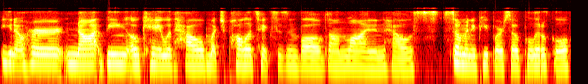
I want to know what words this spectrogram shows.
you know, her not being okay with how much politics is involved online and how so many people are so political,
